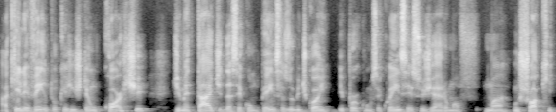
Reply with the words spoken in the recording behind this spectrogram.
aquele evento que a gente tem um corte de metade das recompensas do Bitcoin e por consequência isso gera uma, uma, um choque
